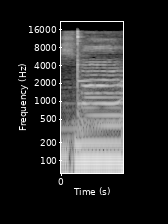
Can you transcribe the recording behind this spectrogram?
Smile.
